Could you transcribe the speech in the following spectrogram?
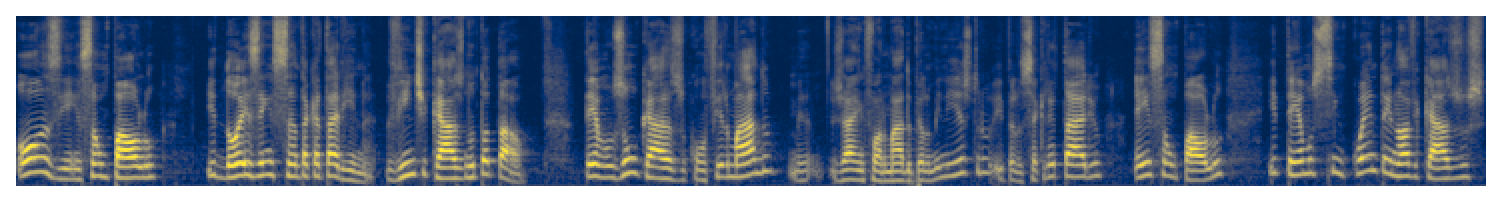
11 em São Paulo, e dois em Santa Catarina, 20 casos no total. Temos um caso confirmado, já informado pelo ministro e pelo secretário, em São Paulo, e temos 59 casos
